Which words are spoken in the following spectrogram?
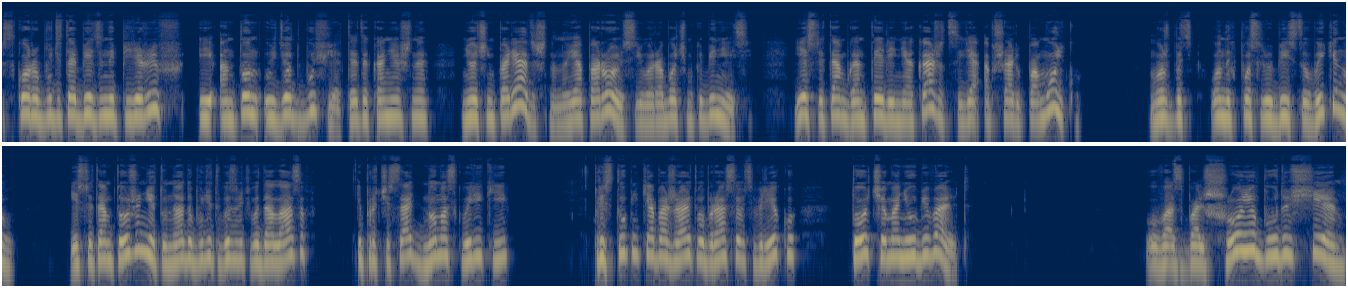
Скоро будет обеденный перерыв, и Антон уйдет в буфет. Это, конечно, не очень порядочно, но я пороюсь в его рабочем кабинете. Если там гантели не окажется, я обшарю помойку. Может быть, он их после убийства выкинул? Если там тоже нету, надо будет вызвать водолазов и прочесать дно Москвы-реки. Преступники обожают выбрасывать в реку то, чем они убивают. — У вас большое будущее,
